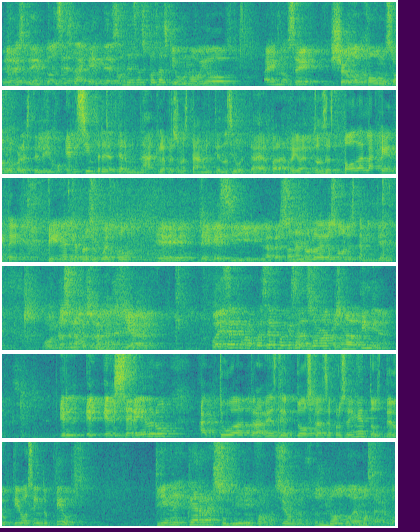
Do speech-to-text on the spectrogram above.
Este, entonces la gente, son de esas cosas que uno vio, ay, no sé, Sherlock Holmes o algo por estilo, y dijo, él siempre determinaba que la persona estaba mintiendo si volteaba a ver para arriba. Entonces toda la gente tiene este presupuesto eh, de que si la persona no lo ve los ojos le está mintiendo, o no es una persona confiable. Puede ser como no puede ser, porque esa es una persona tímida. El, el, el cerebro actúa a través de dos clases de procedimientos, deductivos e inductivos. Tiene que resumir información, nosotros no podemos saberlo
